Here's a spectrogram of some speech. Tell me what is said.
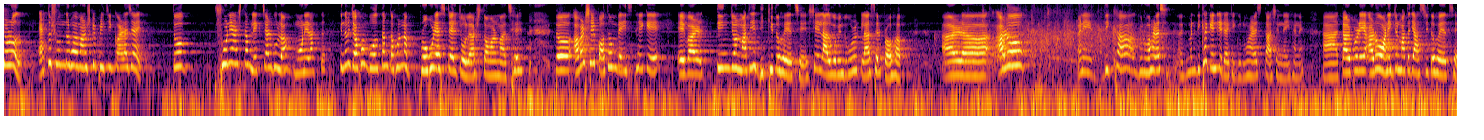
সরল, এত সুন্দরভাবে মানুষকে প্রিচিং করা যায়। তো শুনে আসতাম লেকচারগুলো মনে রাখতে। কিন্তু আমি যখন বলতাম তখন না প্রভুর স্টাইল চলে আসতো আমার মাঝে। তো আবার সেই প্রথম বেজ থেকে এবার তিনজন মাঝে দীক্ষিত হয়েছে, সেই লাল গোবিন্দপুর ক্লাসের প্রভাব। আর আরও মানে দীক্ষা গুরু মহারাজ মানে দীক্ষা ক্যান্ডিডেট আর কি গুরু মহারাজ তো আসেন না এখানে। তারপরে আরও অনেকজন মাতাজি আশ্রিত হয়েছে।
